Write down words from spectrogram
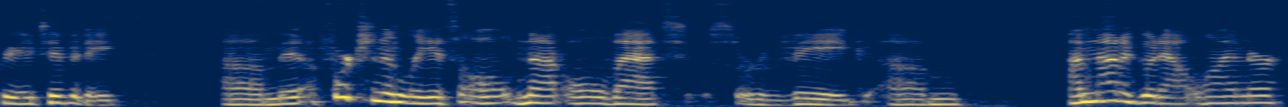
creativity. Um, fortunately, it's all not all that sort of vague. Um, I'm not a good outliner.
